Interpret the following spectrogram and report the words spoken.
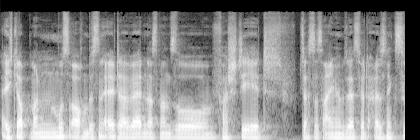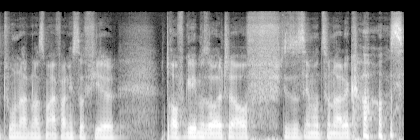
Ich glaube, man muss auch ein bisschen älter werden, dass man so versteht, dass das eigentlich mit dem Selbstwert alles nichts zu tun hat und dass man einfach nicht so viel drauf geben sollte auf dieses emotionale Chaos.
